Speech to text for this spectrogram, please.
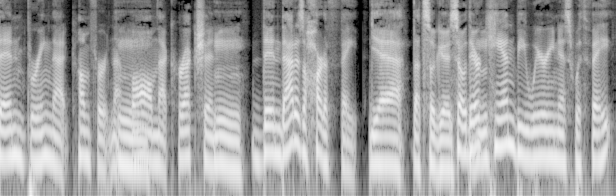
then bring that comfort and that Mm. balm, that correction, Mm, then that is a heart of faith. yeah. That's so good. So there Mhm. can be weariness with faith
